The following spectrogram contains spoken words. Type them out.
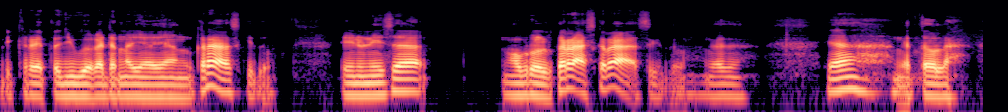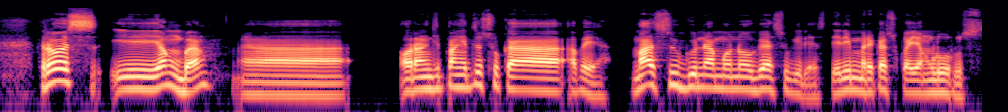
di kereta juga kadang ada yang keras gitu di Indonesia ngobrol keras keras gitu. Nggak ya nggak tau lah. Terus yang bang uh, orang Jepang itu suka apa ya? Masuguna monoga sugides jadi mereka suka yang lurus.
